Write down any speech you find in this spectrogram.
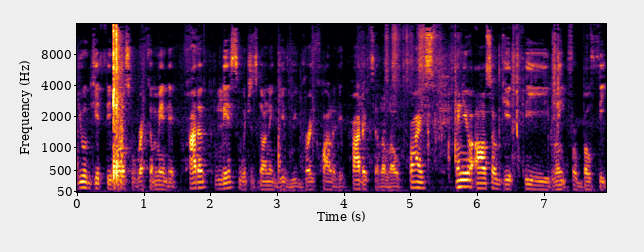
You'll get the most recommended product list, which is going to give you great quality products at a low price. And you'll also get the link for both the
